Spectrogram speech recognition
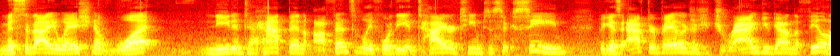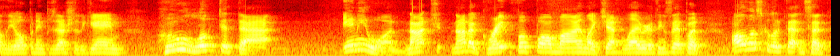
misevaluation of what needed to happen offensively for the entire team to succeed. Because after Baylor just dragged you down the field on the opening possession of the game, who looked at that? Anyone, not not a great football mind like Jeff Lebby or things like that, but all of us could look at that and said,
